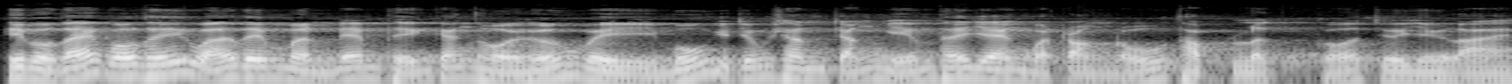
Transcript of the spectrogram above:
Khi Bồ Tát bố thí quả tim mình đem thiện căn hồi hướng vì muốn cho chúng sanh chẳng nhiễm thế gian và tròn đủ thập lực của chư Như Lai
